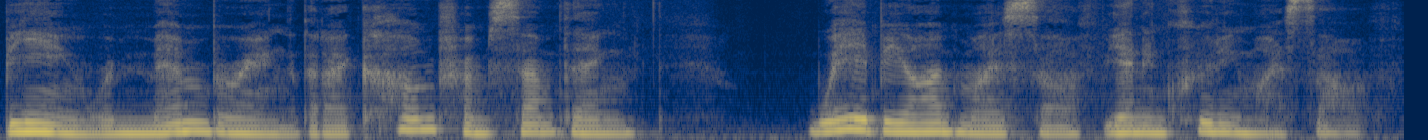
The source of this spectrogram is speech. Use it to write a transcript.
being remembering that I come from something way beyond myself, yet including myself.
